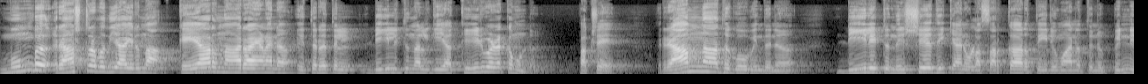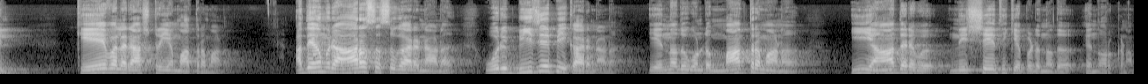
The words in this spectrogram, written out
മുമ്പ് രാഷ്ട്രപതിയായിരുന്ന കെ ആർ നാരായണന് ഇത്തരത്തിൽ ഡീലിറ്റ് നൽകിയ കീഴ്വഴക്കമുണ്ട്. പക്ഷേ രാംനാഥ് കോവിന്ദിന് ഡീലിറ്റ് നിഷേധിക്കാനുള്ള സർക്കാർ തീരുമാനത്തിനു പിന്നിൽ കേവല രാഷ്ട്രീയം മാത്രമാണ്. അദ്ദേഹം ഒരു ആർ എസ് എസ്സുകാരനാണ് ഒരു ബി ജെ പിക്കാരനാണ് എന്നതുകൊണ്ട് മാത്രമാണ് ഈ ആദരവ് നിഷേധിക്കപ്പെടുന്നത് എന്നോർക്കണം.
